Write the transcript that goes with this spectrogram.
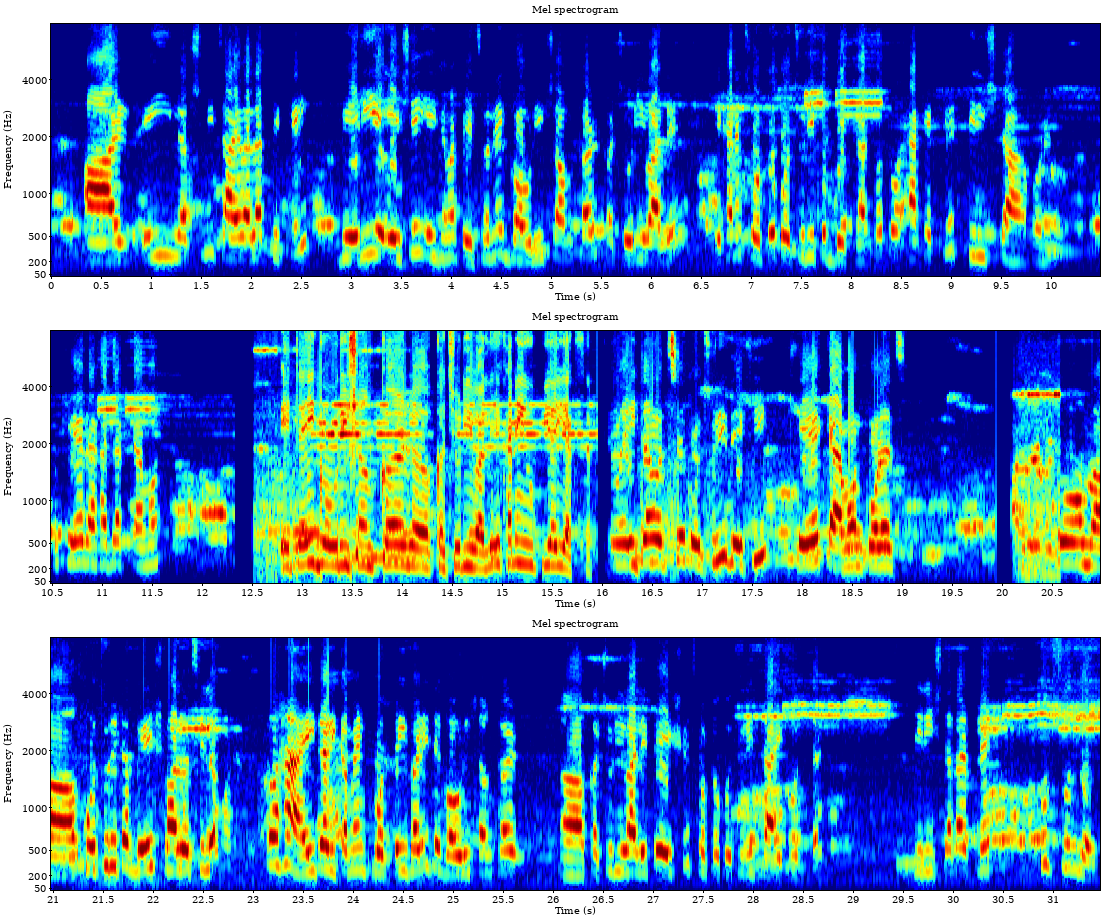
আর এই লক্ষ্মী চায়ওয়ালা থেকেই বেরিয়ে এসেই এই যে আমার পেছনে গৌরী শঙ্কর কচুরিওয়ালে, এখানে ছোট কচুরি খুব বিখ্যাত, তো এক এক প্লেট তিরিশ টাকা করে। তো খেয়ে দেখা যাক কেমন। এটাই গৌরীশঙ্কর কচুরিওয়ালে। এখানে ইউপিআই অ্যাকসেপ্ট তো এইটা হচ্ছে কচুরি, দেখি খেয়ে কেমন করেছে। তো কচুরিটা বেশ ভালো ছিল। তো হ্যাঁ এইটা রিকমেন্ড করতেই পারি যে গৌরী শঙ্কর কচুরিওয়ালিতে এসে ছোট কচুরি ট্রাই করতে। তিরিশ টাকার প্লেট খুব সুন্দর।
